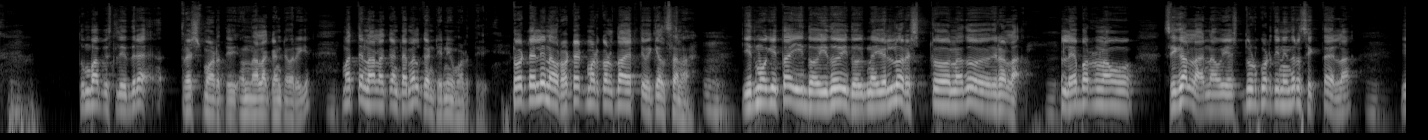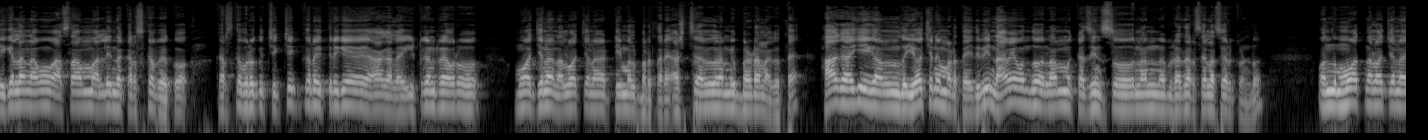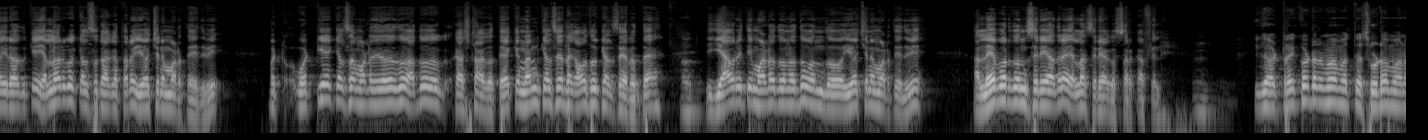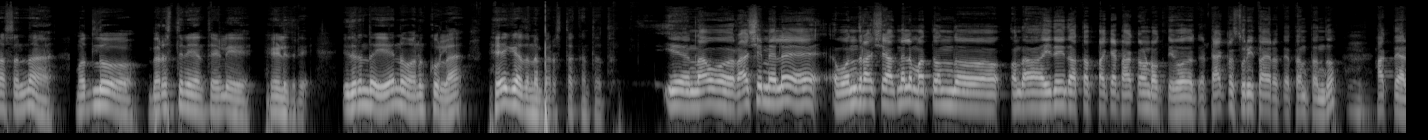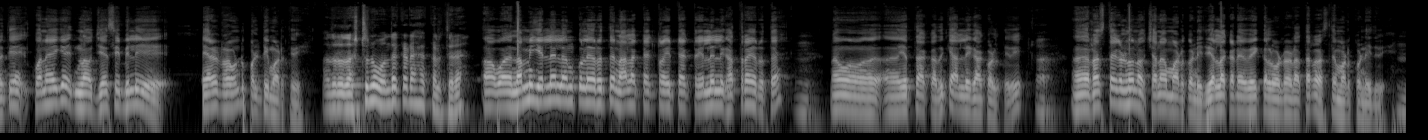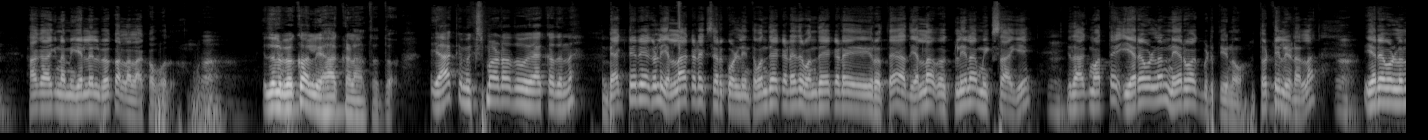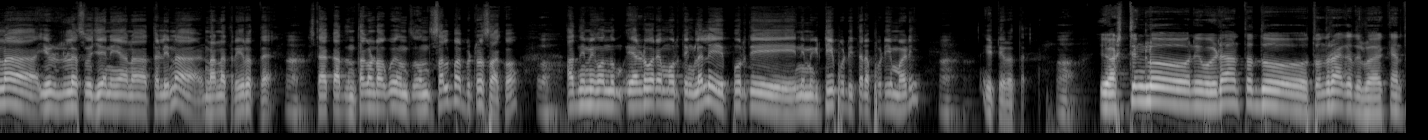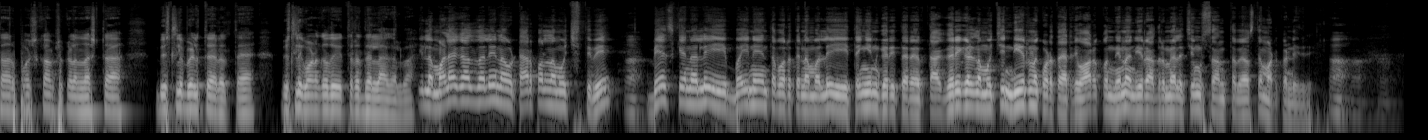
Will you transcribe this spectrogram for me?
ತುಂಬ ಬಿಸಿಲಿದ್ರೆ ರೆಸ್ಟ್ ಮಾಡ್ತೀವಿ. ಒಂದು ನಾಲ್ಕು ಗಂಟೆವರೆಗೆ. ಮತ್ತೆ ನಾಲ್ಕು ಗಂಟೆ ಮೇಲೆ ಕಂಟಿನ್ಯೂ ಮಾಡ್ತೀವಿ. ಟೋಟಲಿ ನಾವು ರೊಟೇಟ್ ಮಾಡ್ಕೊಳ್ತಾ ಇರ್ತೀವಿ ಕೆಲಸನ. ಇದು ಮುಗೀತಾ ಇದು ಇದು ಇದು. ಎಲ್ಲೂ ರೆಸ್ಟ್ ಅನ್ನೋದು ಇರಲ್ಲ. ಲೇಬರ್ ನಾವು ಸಿಗಲ್ಲ. ನಾವು ಎಷ್ಟು ದುಡ್ಡು ಕೊಡ್ತೀನಿ ಅಂದರೂ ಸಿಗ್ತಾ ಇಲ್ಲ. ಈಗೆಲ್ಲ ನಾವು ಅಸ್ಸಾಂ ಅಲ್ಲಿಂದ ಕರ್ಸ್ಕೋಬೇಕು. ಕರ್ಸ್ಕೊಬರೋಕೆ ಚಿಕ್ಕ ಚಿಕ್ಕ ರೈತರಿಗೆ ಆಗಲ್ಲ. ಇಟ್ಕೊಂಡ್ರೆ ಅವರು ಮೂವತ್ತು ಜನ ನಲ್ವತ್ತು ಜನ ಟೀಮಲ್ಲಿ ಬರ್ತಾರೆ. ಅಷ್ಟೆಲ್ಲ ನಮಗೆ ಬರ್ಡನ್ ಆಗುತ್ತೆ. ಹಾಗಾಗಿ ಈಗ ಒಂದು ಯೋಚನೆ ಮಾಡ್ತಾ ಇದ್ವಿ. ನಾವೇ ಒಂದು ನಮ್ಮ ಕಸಿನ್ಸು ನನ್ನ ಬ್ರದರ್ಸ್ ಎಲ್ಲ ಸೇರಿಕೊಂಡು ಒಂದು ಮೂವತ್ತು ನಲ್ವತ್ತು ಜನ ಇರೋದಕ್ಕೆ ಎಲ್ಲರಿಗೂ ಕೆಲಸಕ್ಕೆ ಆಗೋ ಥರ ಯೋಚನೆ ಮಾಡ್ತಾ ಇದ್ವಿ. ಬಟ್ ಒಟ್ಟಿಗೆ ಕೆಲಸ ಮಾಡೋದಿರೋದು ಅದು ಕಷ್ಟ ಆಗುತ್ತೆ. ಯಾಕೆ ನನ್ನ ಕೆಲಸ ಇದ್ದಾಗ ಅವತ್ತು ಕೆಲಸ ಇರುತ್ತೆ. ಈಗ ಯಾವ ರೀತಿ ಮಾಡೋದು ಅನ್ನೋದು ಒಂದು ಯೋಚನೆ ಮಾಡ್ತಿದ್ವಿ ಆ ಲೇಬರ್ದೊಂದು ಸರಿ ಆದರೆ ಎಲ್ಲ ಸರಿಯಾಗುತ್ತೆ ಸರ್ ಕಾಫಿಲಿ ಈಗ ಟ್ರೈಕೋಡರ್ಮಾ ಮತ್ತು ಸುಡೋಮಾನಸನ್ನು ಮೊದಲು ಬೆರೆಸ್ತೀನಿ ಅಂತ ಹೇಳಿ ಹೇಳಿದ್ರಿ. ಇದರಿಂದ ಏನು ಅನುಕೂಲ? ಹೇಗೆ ಅದನ್ನು ಬೆರೆಸ್ತಕ್ಕಂಥದ್ದು? ಈ ನಾವು ರಾಶಿ ಮೇಲೆ ಒಂದು ರಾಶಿ ಆದಮೇಲೆ ಮತ್ತೊಂದು ಒಂದು ಐದೈದು ಹತ್ತು ಪ್ಯಾಕೆಟ್ ಹಾಕೊಂಡು ಹೋಗ್ತೀವಿ. ಟ್ರ್ಯಾಕ್ಟರ್ ಸುರಿತಾ ಇರುತ್ತೆ ತಂತಂದು. ಹಾಕ್ತಾ ಇರ್ತೀವಿ. ಕೊನೆಗೆ ನಾವು ಜೆ ಸಿ ಬಿಲಿ ಎರಡು ರೌಂಡ್ ಪಲ್ಟಿ ಮಾಡ್ತೀವಿ. ಅಂದ್ರೆ ಒಂದೇ ಕಡೆ ಹಾಕೊಳ್ತೀರಾ? ನಮಗೆ ಎಲ್ಲೆಲ್ಲಿ ಅನುಕೂಲ ಇರುತ್ತೆ ನಾಲ್ಕು ಟ್ಯಾಕ್ಟರ್ ಐದು ಟ್ಯಾಕ್ಟರ್ ಎಲ್ಲೆಲ್ಲಿ ಹತ್ರ ಇರುತ್ತೆ ನಾವು ಎತ್ತ ಹಾಕೋದಕ್ಕೆ ಅಲ್ಲಿಗೆ ಹಾಕೊಳ್ತೀವಿ. ರಸ್ತೆಗಳನ್ನೂ ನಾವು ಚೆನ್ನಾಗಿ ಮಾಡ್ಕೊಂಡಿದ್ವಿ. ಎಲ್ಲ ಕಡೆ ವೆಹಿಕಲ್ ಓಡಾಡೋ ಥರ ರಸ್ತೆ ಮಾಡ್ಕೊಂಡಿದ್ವಿ. ಹಾಗಾಗಿ ನಮಗೆ ಎಲ್ಲೆಲ್ಲಿ ಬೇಕೋ ಅಲ್ಲಲ್ಲಿ ಹಾಕೋಬೋದು. ಇದ್ರಲ್ಲಿ ಬೇಕೋ ಅಲ್ಲಿ ಹಾಕೊಳ್ಳೋ ಅಂಥದ್ದು. ಯಾಕೆ ಮಿಕ್ಸ್ ಮಾಡೋದು ಯಾಕೆ ಅದನ್ನ? ಬ್ಯಾಕ್ಟೀರಿಯಾಗಳು ಎಲ್ಲ ಕಡೆಗೆ ಸೇರ್ಕೊಳ್ಳಿ ಅಂತ. ಒಂದೇ ಕಡೆ ಇದ್ರೆ ಒಂದೇ ಕಡೆ ಇರುತ್ತೆ. ಅದೆಲ್ಲ ಕ್ಲೀನಾಗಿ ಮಿಕ್ಸ್ ಆಗಿ ಇದಾಗ ಮತ್ತೆ ಎರೆಹುಳನ್ನ ನೇರವಾಗಿ ಬಿಡ್ತೀವಿ ನಾವು. ತೊಟ್ಟಿಲಿ ಇಡಲ್ಲ. ಹಾ. ಎರೆಹುಳನ್ನ ಇಡ್ಲೆ ಸುಜೇನಿಯಾನ ತಳಿನ ನನ್ನ ಹತ್ರ ಇರುತ್ತೆ. ಸ್ಟಾಕ್ ಅದನ್ನ ತಗೊಂಡೋಗಿ ಒಂದು ಒಂದು ಸ್ವಲ್ಪ ಬಿಟ್ಟರು ಸಾಕು. ಅದು ನಿಮಗೆ ಒಂದು ಎರಡೂವರೆ ಮೂರು ತಿಂಗಳಲ್ಲಿ ಪೂರ್ತಿ ನಿಮಗೆ ಟೀ ಪುಡಿ ಥರ ಪುಡಿ ಮಾಡಿ ಇಟ್ಟಿರುತ್ತೆ. ಈಗ ಅಷ್ಟು ತಿಂಗಳು ನೀವು ಇಡೋ ಅಂಥದ್ದು ತೊಂದರೆ ಆಗೋದಿಲ್ವ? ಯಾಕೆಂತಂದ್ರೆ ಪೋಷಕಾಂಶಗಳ ನಷ್ಟ ಬಿಸಿಲು ಬೀಳ್ತಾ ಇರುತ್ತೆ ಬಿಸಿಲಿಗೆ ಒಣಗೋದು ಈ ಥರದ್ದೆಲ್ಲ ಆಗಲ್ವಾ? ಇಲ್ಲ ಮಳೆಗಾಲದಲ್ಲಿ ನಾವು ಟಾರ್ಪಲ್ನ ಮುಚ್ತೀವಿ ಬೇಸಿಗೆನಲ್ಲಿ ಈ ಬೈನೆ ಅಂತ ಬರುತ್ತೆ ನಮ್ಮಲ್ಲಿ ಈ ತೆಂಗಿನ ಗರಿ ಥರ ಇರುತ್ತೆ. ಆ ಗರಿಗಳನ್ನ ಮುಚ್ಚಿ ನೀರನ್ನ ಕೊಡ್ತಾ ಇರ್ತೀವಿ. ವಾರಕ್ಕೊಂದು ದಿನ ನೀರು ಅದ್ರ ಮೇಲೆ ಚಿಮ್ಸ ಅಂತ ವ್ಯವಸ್ಥೆ ಮಾಡ್ಕೊಂಡಿದ್ವಿ.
